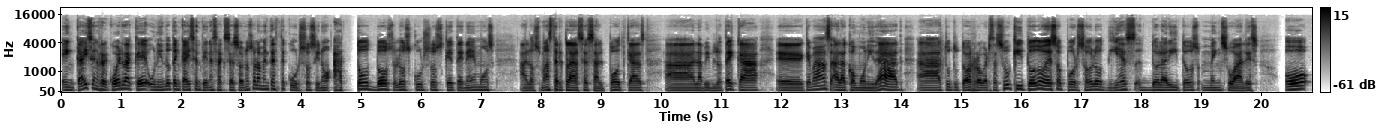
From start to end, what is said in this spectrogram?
En Kaizen recuerda que uniéndote en Kaizen tienes acceso no solamente a este curso, sino a todos los cursos que tenemos, a los masterclasses, al podcast, a la biblioteca, eh, ¿qué más? A la comunidad, a tu tutor Robert Sasuki, todo eso por solo 10 dolaritos mensuales o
